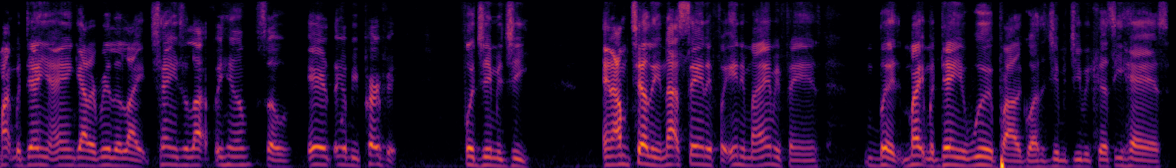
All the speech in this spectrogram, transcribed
Mike McDaniel ain't got to really like change a lot for him. So everything will be perfect for Jimmy G. And I'm telling you, not saying it for any Miami fans, but Mike McDaniel would probably go after Jimmy G because he has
